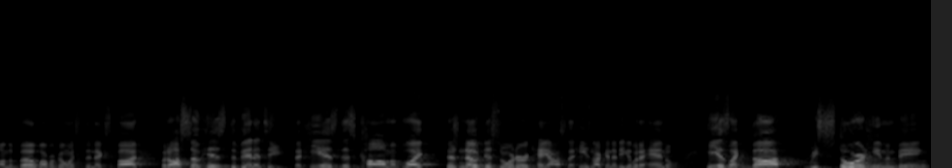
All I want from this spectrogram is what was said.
on the boat while we're going to the next spot. But also his divinity, that he is this calm of like, there's no disorder or chaos that he's not going to be able to handle. He is like the restored human being,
